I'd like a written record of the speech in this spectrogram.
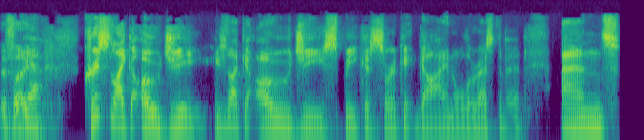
it's like yeah, Chris is like OG. He's like an OG speaker circuit guy and all the rest of it. And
